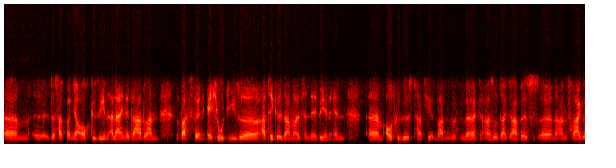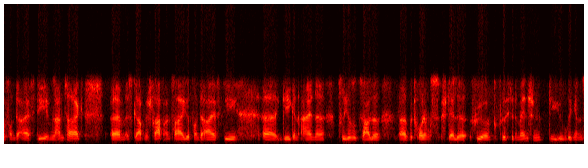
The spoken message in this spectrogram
Ähm, äh, das hat man ja auch gesehen, alleine daran, was für ein Echo diese Artikel damals in der BNN ähm, ausgelöst hat hier in Baden-Württemberg. Also da gab es äh, eine Anfrage von der AfD im Landtag. Ähm, es gab eine Strafanzeige von der AfD äh, gegen eine psychosoziale äh, Betreuungsstelle für geflüchtete Menschen, die übrigens,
